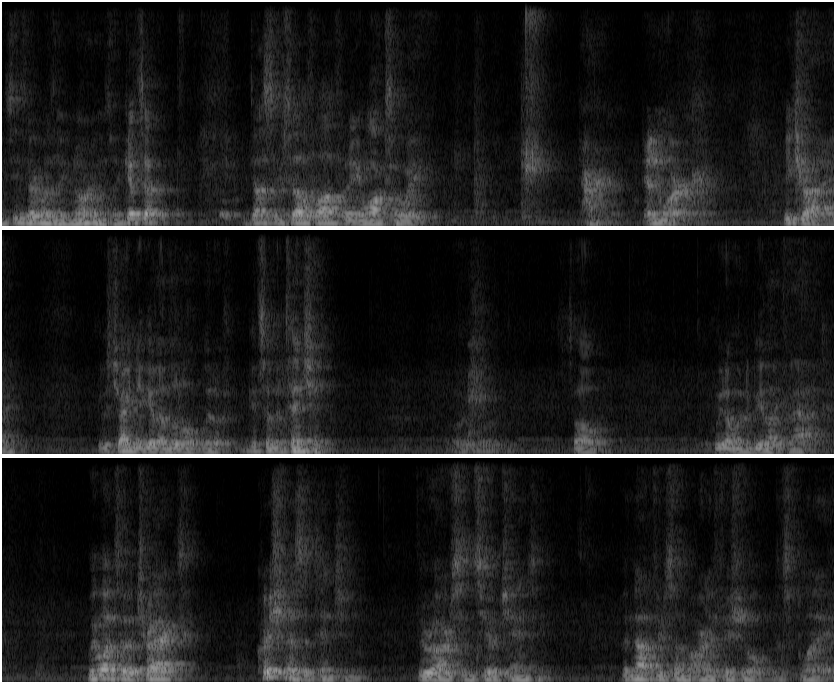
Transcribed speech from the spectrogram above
he sees everyone's ignoring him, so he gets up, dusts himself off, and he walks away. Didn't work. He tried. He was trying to get a little bit of, get some attention. So, we don't want to be like that. We want to attract Krishna's attention through our sincere chanting, but not through some artificial display.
